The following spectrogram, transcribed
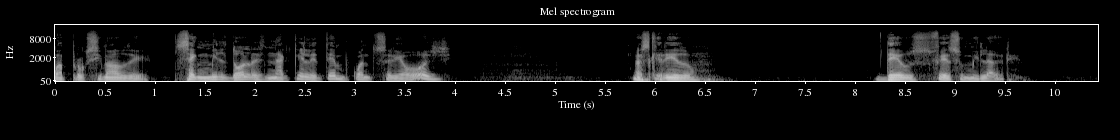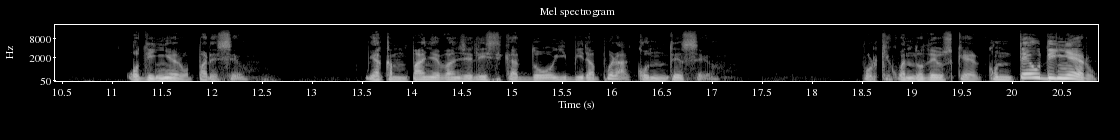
aproximado de 100 mil dólares, naquele tempo, quanto seria hoje? Mas, querido, Deus fez um milagre. O dinheiro apareceu. E a campanha evangelística do Ibirapura aconteceu. Porque quando Deus quer, com teu dinheiro,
